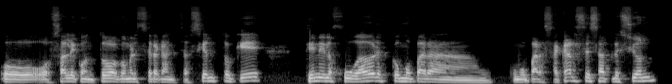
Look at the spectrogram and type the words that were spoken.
o, sale con todo a comerse la cancha. Siento que tiene los jugadores como para, como para sacarse esa presión.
